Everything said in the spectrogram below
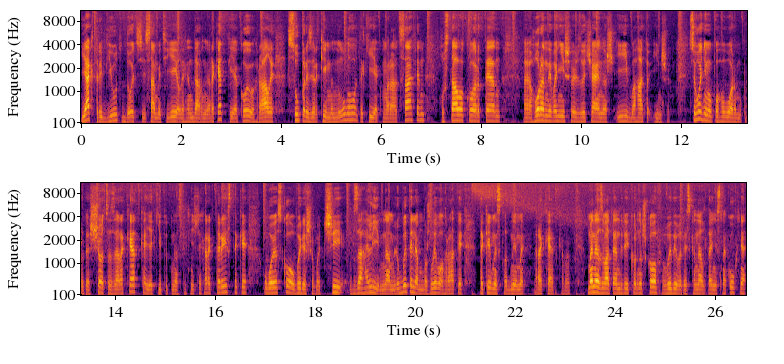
Як триб'ют до ці, саме тієї легендарної ракетки, якою грали суперзірки минулого, такі як Марат Сафін, Густаво Куартен, е, Горан Іванішевич, звичайно ж, і багато інших. Сьогодні ми поговоримо про те, що це за ракетка, які тут у нас технічні характеристики. Обов'язково вирішимо, чи взагалі нам, любителям, можливо грати такими складними ракетками. Мене звати Андрій Корнушков, ви дивитесь канал Тенісна кухня.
